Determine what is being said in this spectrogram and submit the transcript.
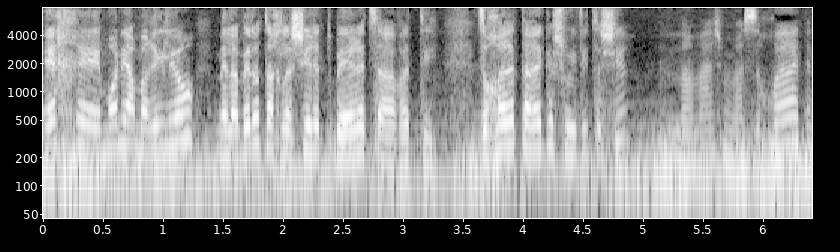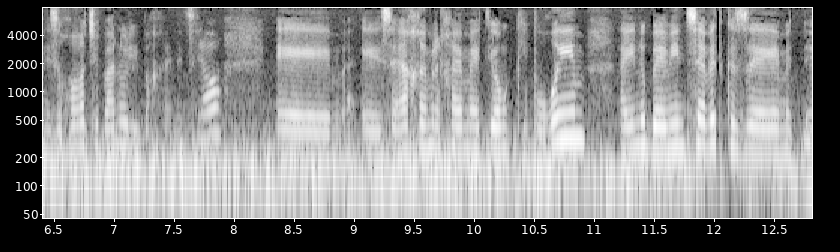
איך אה, מוני אמריליו מלמד אותך לשיר את בארץ אהבתי. זוכרת את הרגע שהוא הביא את השיר? ממש ממש זוכרת. אני זוכרת שבאנו להיבחן אצלו. אה, אה, זה היה אחרי מלחמת יום כיפורים. היינו במין צוות כזה אה,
